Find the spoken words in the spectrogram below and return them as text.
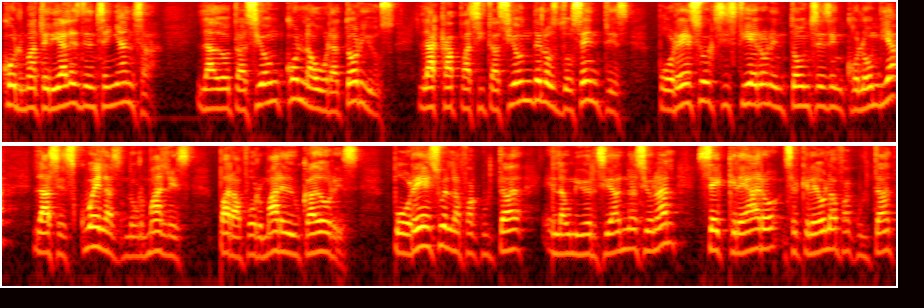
con materiales de enseñanza, la dotación con laboratorios, la capacitación de los docentes. Por eso existieron entonces en Colombia las escuelas normales para formar educadores. Por eso en la facultad, en la Universidad Nacional, se, crearon, se creó la Facultad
